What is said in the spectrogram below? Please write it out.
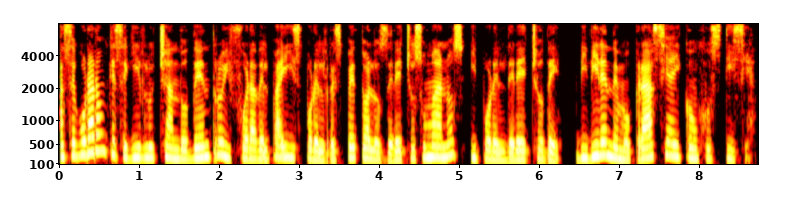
Aseguraron que seguir luchando dentro y fuera del país por el respeto a los derechos humanos y por el derecho de vivir en democracia y con justicia.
